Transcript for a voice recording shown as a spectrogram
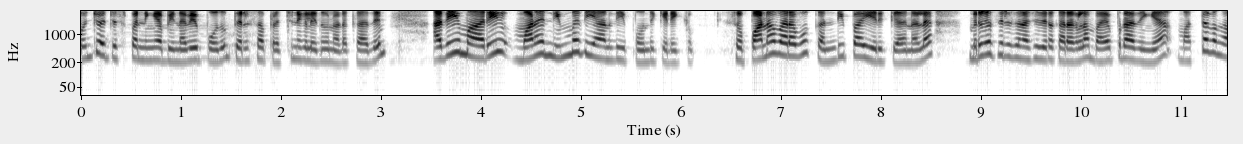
கொஞ்சம் அட்ஜஸ்ட் பண்ணீங்க அப்படின்னாவே போதும். பெருசாக பிரச்சனைகள் எதுவும் நடக்காது. அதே மாதிரி மன நிம்மதியானது இப்போ வந்து கிடைக்கும். ஸோ பண வரவு கண்டிப்பாக இருக்குது அதனால் மிருகசீரிச நட்சத்திரக்காரர்கள்லாம் பயப்படாதீங்க. மற்றவங்க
